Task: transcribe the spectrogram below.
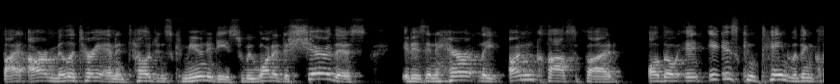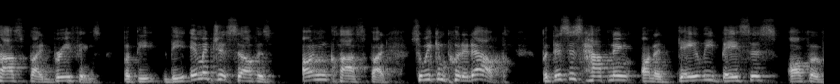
by our military and intelligence community. So we wanted to share this. It is inherently unclassified, although it is contained within classified briefings. But the, the image itself is unclassified, so we can put it out. But this is happening on a daily basis off of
